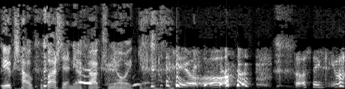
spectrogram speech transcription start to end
yksi haukku vasen ja kaksi ne oikein. Joo. Tosi kiva.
